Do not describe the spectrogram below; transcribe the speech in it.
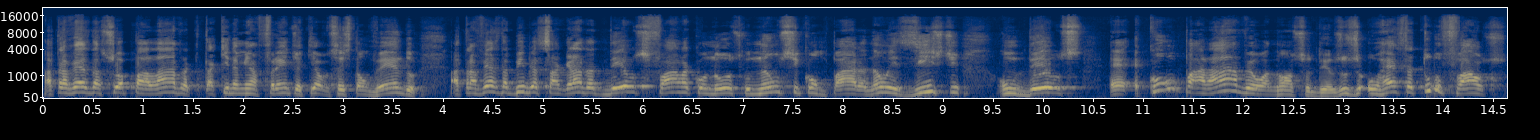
através da sua palavra que está aqui na minha frente, aqui, ó, vocês estão vendo, através da Bíblia Sagrada, Deus fala conosco, não se compara, não existe um Deus é, comparável a nosso Deus. O resto é tudo falso.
